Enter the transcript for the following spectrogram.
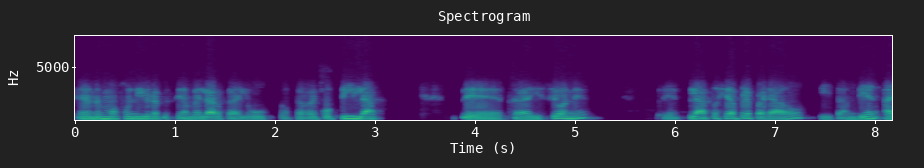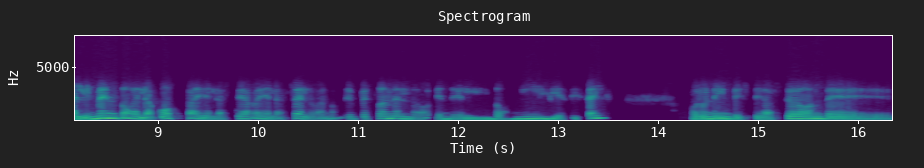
Tenemos un libro que se llama El Arca del Gusto, que recopila eh, tradiciones eh, platos ya preparados y también alimentos de la costa y de la sierra y de la selva. ¿no? Empezó en el, en el 2016 por una investigación de,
